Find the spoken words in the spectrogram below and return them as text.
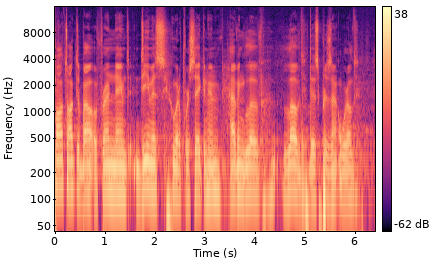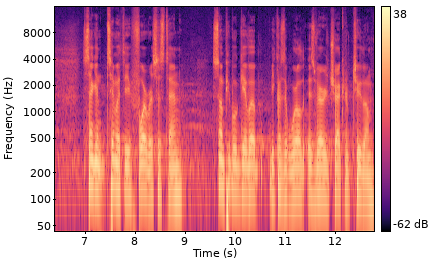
Paul talked about a friend named Demas who had forsaken him, having love, loved this present world. 2 Timothy 4 verses 10. Some people give up because the world is very attractive to them.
